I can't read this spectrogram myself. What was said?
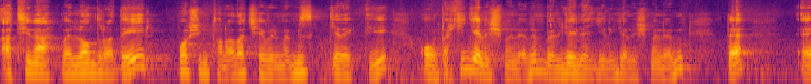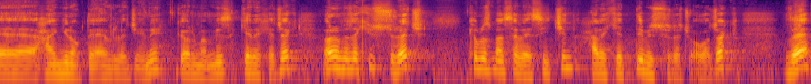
Atina ve Londra değil, Washington'a da çevirmemiz gerektiği, oradaki gelişmelerin, bölgeyle ilgili gelişmelerin de eee, hangi noktaya evrileceğini görmemiz gerekecek. Önümüzdeki süreç Kıbrıs meselesi için hareketli bir süreç olacak ve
